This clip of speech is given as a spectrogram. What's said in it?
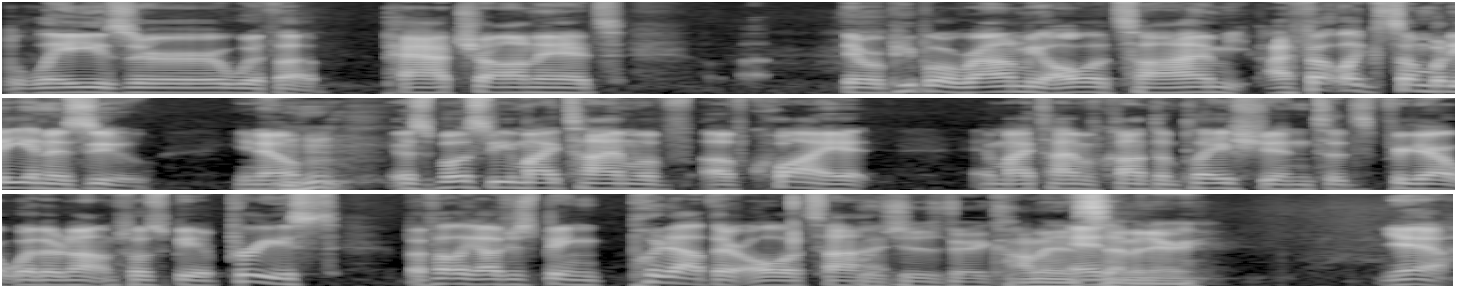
blazer with a patch on it. There were people around me all the time. I felt like somebody in a zoo. You know, it was supposed to be my time of, of quiet and my time of contemplation to figure out whether or not I'm supposed to be a priest. But I felt like I was just being put out there all the time. Which is very common in And- seminary. Yeah.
